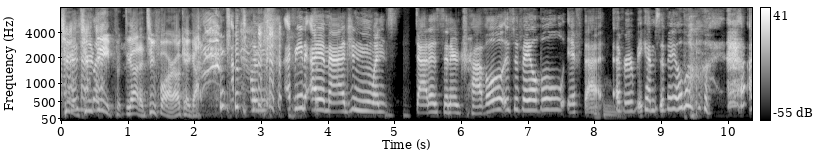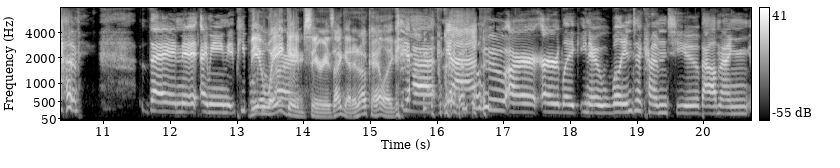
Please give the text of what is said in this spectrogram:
too, too deep. Got it. Too far. Okay, got it. um, I mean, I imagine once data center travel is available, if that mm-hmm. ever becomes available, um, then I mean, people the away are, game series. I get it. Okay, like yeah, yeah. People who are are like you know willing to come to Balmung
